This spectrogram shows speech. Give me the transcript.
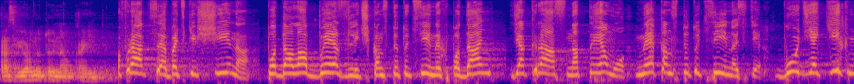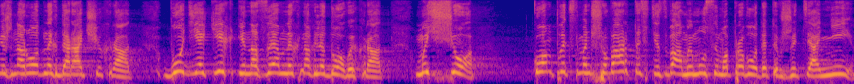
развернутую на Украине. Фракція Батьківщина подала безліч конституційних подань якраз на тему неконституційності будь-яких міжнародних дорадчих рад, будь-яких іноземних наглядових рад. Ми що? Комплекс меншовартості з вами мусимо проводити в життя? Ні.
